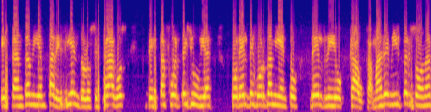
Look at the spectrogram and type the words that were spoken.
están también padeciendo los estragos de estas fuertes lluvias por el desbordamiento del río Cauca. Más de mil personas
